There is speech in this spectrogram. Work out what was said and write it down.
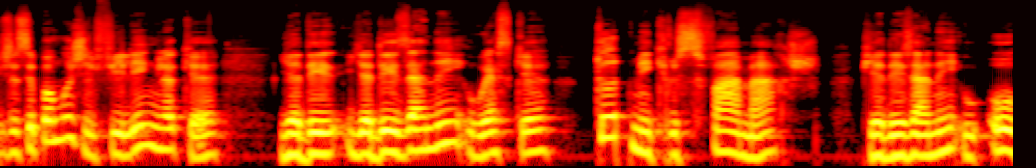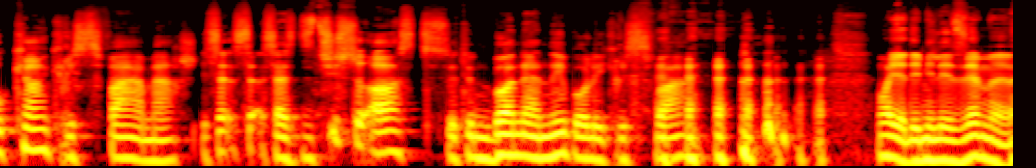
je sais pas, moi j'ai le feeling là, que il y, a des, il y a des années où est-ce que toutes mes crucifères marchent, puis il y a des années où aucun crucifère marche. ça, se dit-tu ça? Ah, c'est une bonne année pour les crucifères. oui, il y a des millésimes euh,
